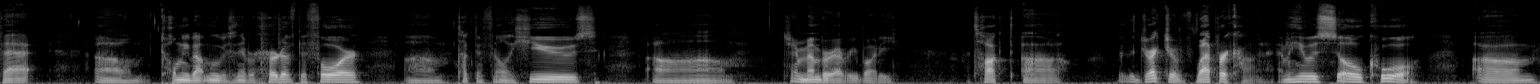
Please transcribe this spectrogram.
that um, told me about movies I never heard of before. Um, talked to Finola Hughes. Um, I trying to remember everybody. I talked uh, with the director of Leprechaun. I mean, he was so cool. Um,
